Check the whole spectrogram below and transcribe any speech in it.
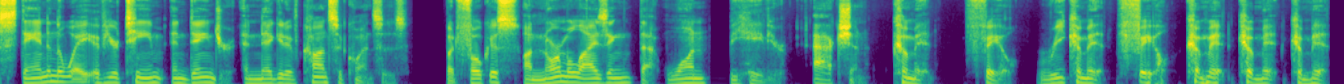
Stand in the way of your team and danger and negative consequences but focus on normalizing that one behavior, action, commit, fail, recommit, fail, commit, commit, commit,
